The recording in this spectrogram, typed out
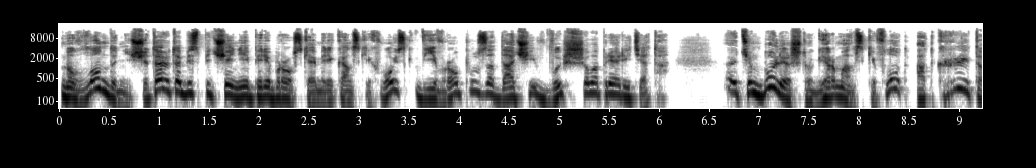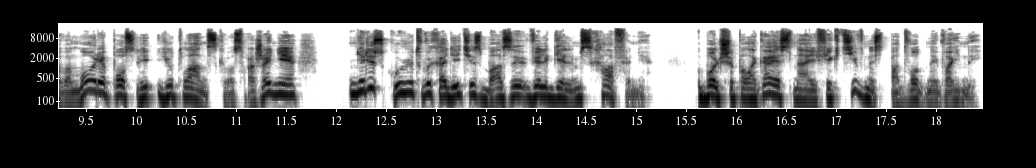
Но в Лондоне считают обеспечение переброски американских войск в Европу задачей высшего приоритета. Тем более, что германский флот открытого моря после Ютландского сражения не рискует выходить из базы в Вильгельмсхафене, больше полагаясь на эффективность подводной войны.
